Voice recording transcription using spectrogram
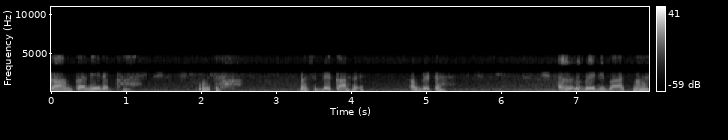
काम का नहीं रखा वो तो बस बेकार है। और बेटा, मेरी बात मान।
